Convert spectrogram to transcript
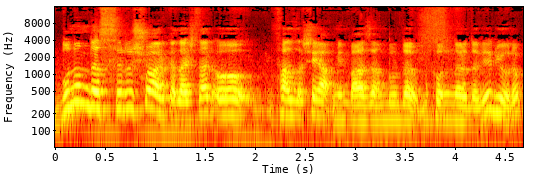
Bunun da sırrı şu arkadaşlar. O fazla şey yapmayayım bazen burada bu konuları da veriyorum.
